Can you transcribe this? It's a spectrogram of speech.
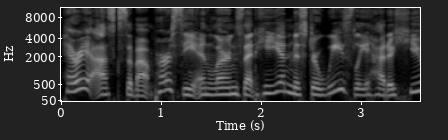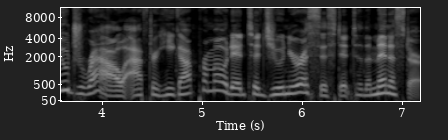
Harry asks about Percy and learns that he and Mr. Weasley had a huge row after he got promoted to junior assistant to the minister.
